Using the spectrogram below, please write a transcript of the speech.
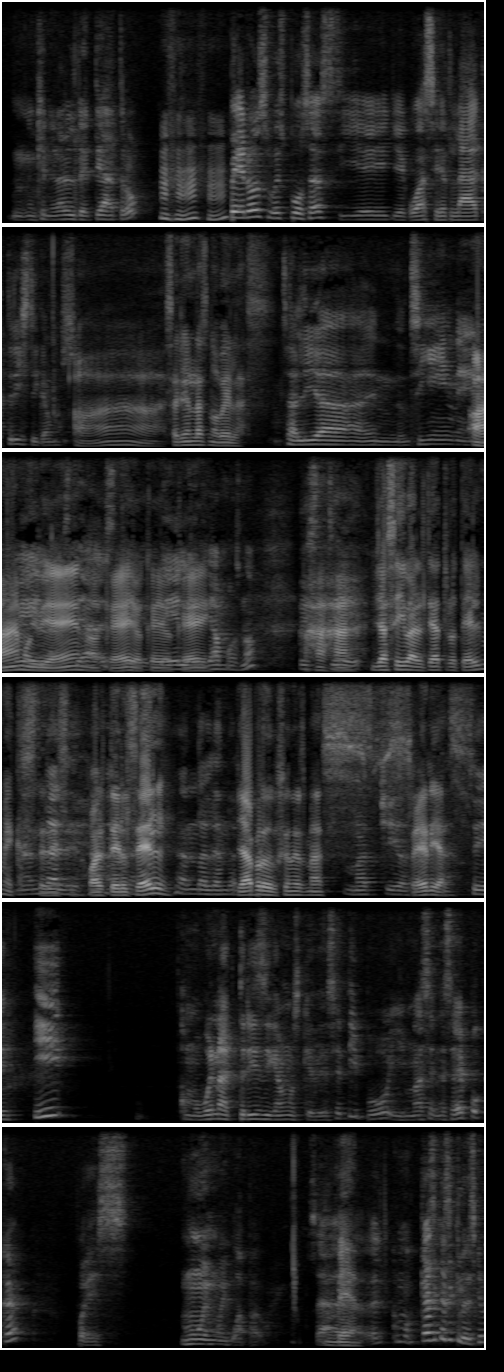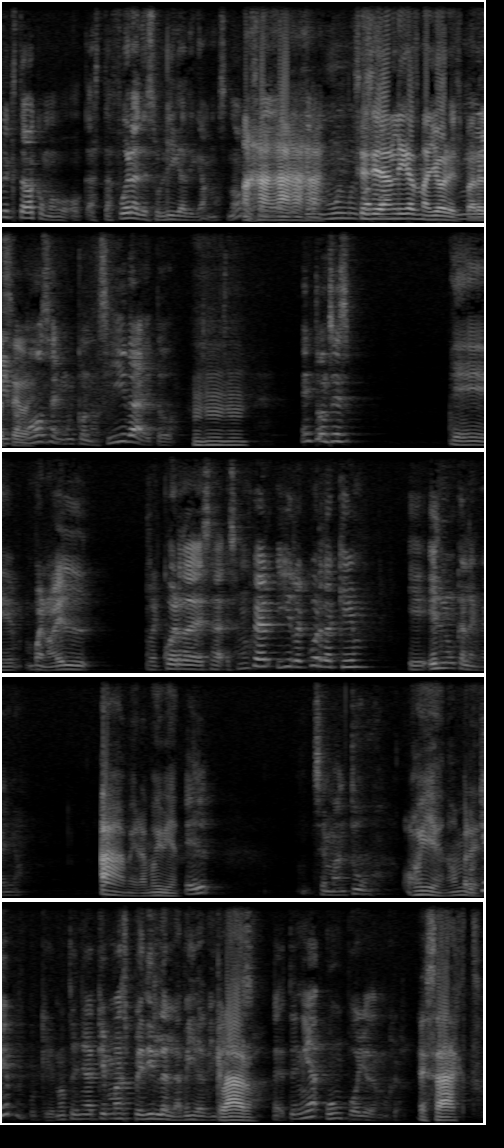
En general de teatro, pero su esposa sí eh, llegó a ser la actriz, digamos. Ah, serían las novelas. Salía en el cine. Ah, en muy bien, ok, este, ok, tele, ok. digamos, ¿no? Este, ajá. Ya se iba al teatro Telmex, te ándale, dice. O al Telcel. Ándale, ándale. Ya producciones más, más chidas. serias. neta, Sí. Y como buena actriz, digamos que de ese tipo, y más en esa época, pues muy, muy guapa, güey. O sea, Bien. él como casi casi que lo describe que estaba como hasta fuera de su liga, digamos, ¿no? O sea, ajá, ajá. muy, muy sí, sí, eran ligas mayores muy ese güey. famosa y muy conocida y todo. Entonces, eh, bueno, él recuerda a esa, esa mujer y recuerda que eh, él nunca la engañó. Ah, mira, muy bien. Él se mantuvo. Oye, no, hombre. ¿Por qué? Pues porque no tenía que más pedirle a la vida, digamos. Claro. Eh, Tenía un pollo de mujer. Exacto.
